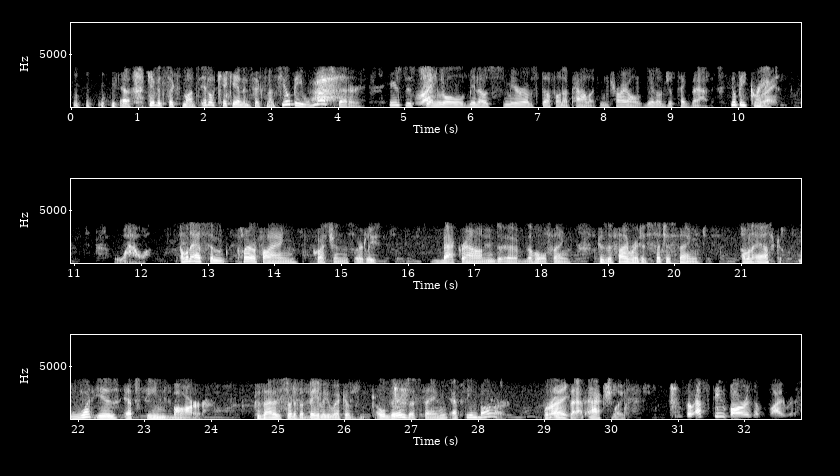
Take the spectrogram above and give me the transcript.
yeah, give it six months. It'll kick in in six months. You'll be much better. Here's this right. general, you know, smear of stuff on a palette and trial, you know, just take that. You'll be great. Right. Wow. I want to ask some clarifying questions, or at least background of the whole thing, because the thyroid is such a thing. I want to ask, what is Epstein-Barr? because that is sort of a bailiwick of oh, there's a thing, Epstein Barr. What right. is that actually? So Epstein Barr is a virus,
